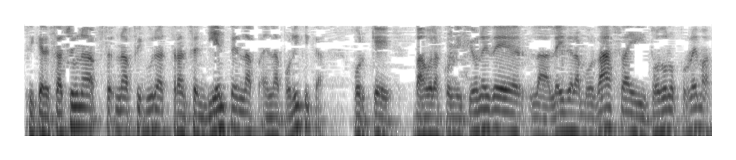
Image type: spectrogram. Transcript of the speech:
Así que Resach es una, una figura trascendiente en la, en la política porque bajo las condiciones de la ley de la mordaza y todos los problemas,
